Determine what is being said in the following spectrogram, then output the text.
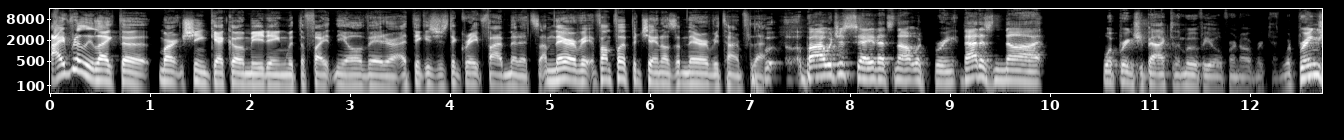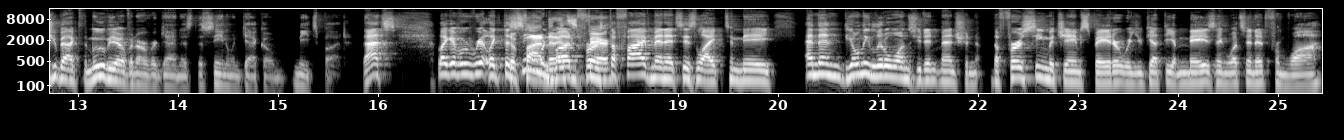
I really like the Martin Sheen Gekko meeting with the fight in the elevator. I think it's just a great five minutes. I'm there every if I'm flipping channels, I'm there every time for that. But, but I would just say that's not what bring that is not what brings you back to the movie over and over again. What brings you back to the movie over and over again is the scene when Gekko meets Bud. That's like if we re- like the, The scene when minutes, Bud first. fair. The five minutes is like to me. And then the only little ones you didn't mention, the first scene with James Spader, where you get the amazing "What's in it" from Wah,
